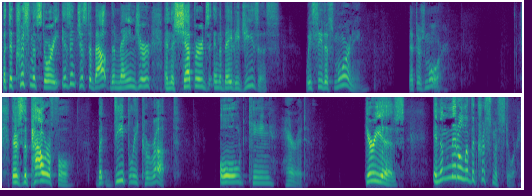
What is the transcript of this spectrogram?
But the Christmas story isn't just about the manger and the shepherds and the baby Jesus. We see this morning that there's more. There's the powerful but deeply corrupt old King Herod. Here he is in the middle of the Christmas story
